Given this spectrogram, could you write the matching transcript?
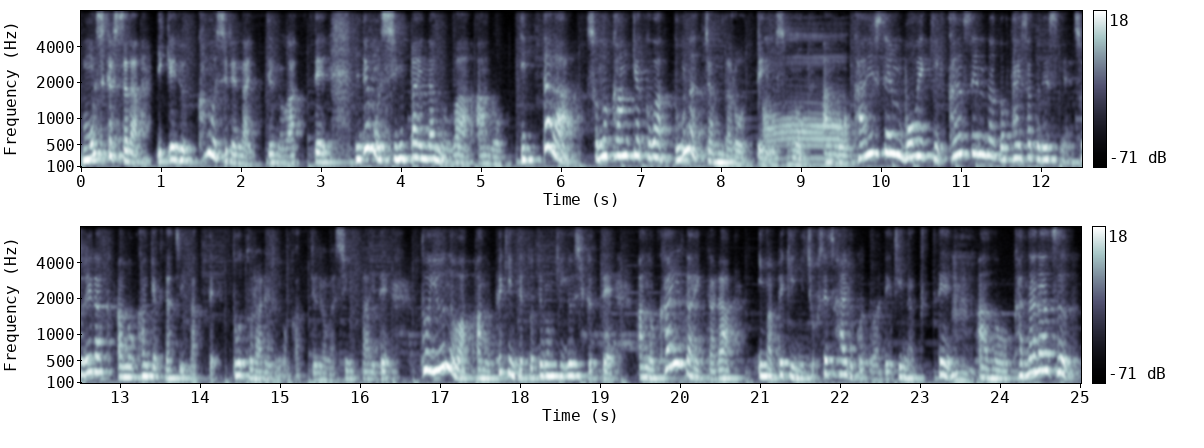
もしかしたらいけるかもしれないっていうのがあってでも心配なのはあの行ったらその観客はどうなっちゃうんだろうっていうそのあの感染貿易感染など対策ですねそれがあの観客たちになってどう取られるのかっていうのが心配で。というのはあの北京ってとても厳しくてあの海外から今北京に直接入ることはできなくて、うん、あの必ず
